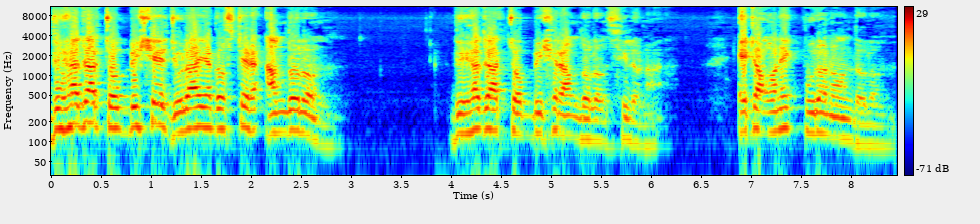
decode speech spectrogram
দুই হাজার চব্বিশের জুলাই আগস্টের আন্দোলন দুই হাজার চব্বিশের আন্দোলন ছিল না। এটা অনেক পুরনো আন্দোলন।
